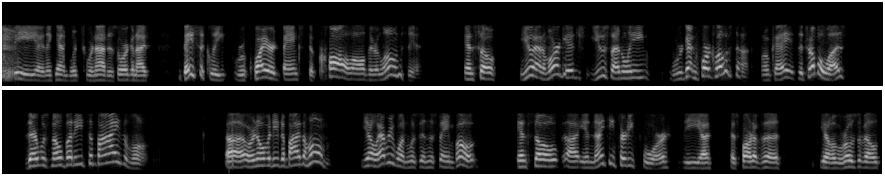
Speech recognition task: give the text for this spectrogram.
to be, and again, which were not as organized basically required banks to call all their loans in. And so you had a mortgage, you suddenly were getting foreclosed on. Okay. The trouble was there was nobody to buy the loans uh, or nobody to buy the homes. You know, everyone was in the same boat. And so uh, in 1934, the uh, as part of the you know Roosevelt.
